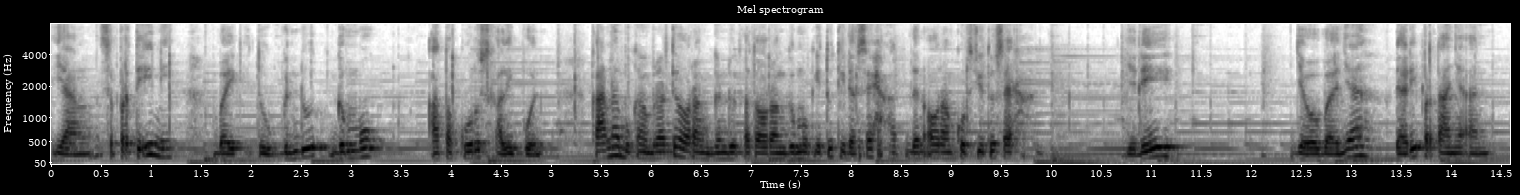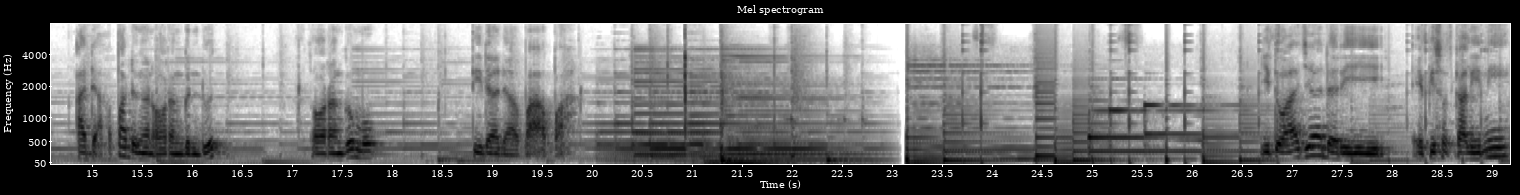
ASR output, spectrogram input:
yang seperti ini, baik itu gendut, gemuk, atau kurus sekalipun. Karena bukan berarti orang gendut atau orang gemuk itu tidak sehat dan orang kurus itu sehat. Jadi jawabannya dari pertanyaan ada apa dengan orang gendut atau orang gemuk? Tidak ada apa-apa. Itu aja dari episode kali ini.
